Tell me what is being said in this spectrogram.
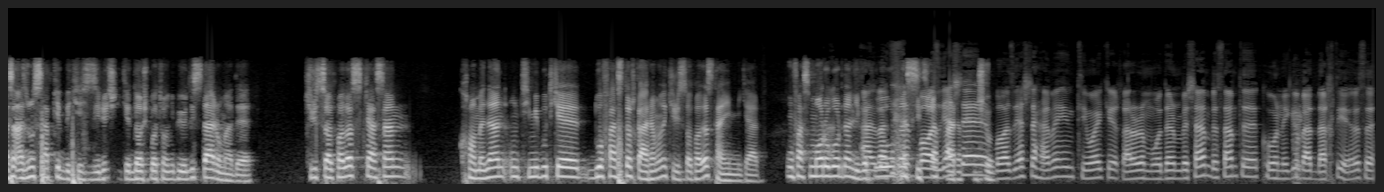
اصلا از اون سبک بکش زیرش که داشت با تونی پولیس در اومده. کریستال پالاس که اصلا کاملا اون تیمی بود که دو فصل داشت قهرمان کریستال پالاس تعیین می‌کرد. اون فصل ما رو بردن لیورپول بردن بازگشت بازگشت همه این تیمایی که قرار مدرن بشن به سمت کهنگی و بدبختیه. مثل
